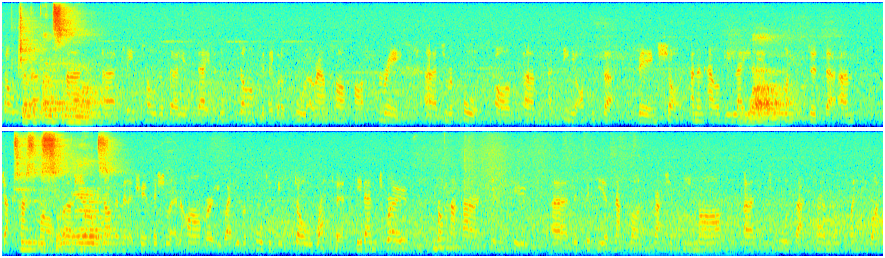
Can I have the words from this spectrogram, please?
soldier. Jakapan Samar. And, uh, police told us earlier today that this started, they got a call around half past three uh, to report of um, a senior officer being shot and an elderly lady Wow. understood that um, Jack Jesus, Hancock something shot else. another military official at an armory where he reportedly stole weapons. He then drove from that barracks into uh, the city of Nakhon Ratchasima uh, towards that Terminal 21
